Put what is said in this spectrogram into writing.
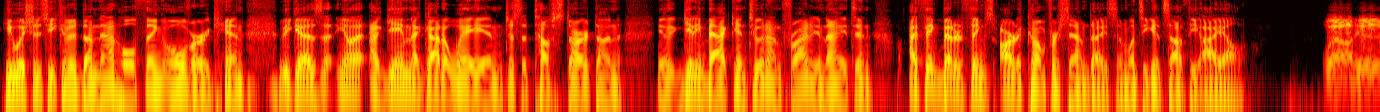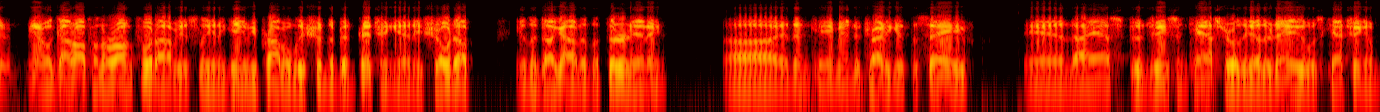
he wishes he could have done that whole thing over again because you know a game that got away and just a tough start on you know getting back into it on Friday night. And I think better things are to come for Sam Dyson once he gets out the IL. Well, he you know got off on the wrong foot, obviously, in a game he probably shouldn't have been pitching in. He showed up in the dugout in the third inning, uh, and then came in to try to get the save. And I asked uh, Jason Castro the other day, who was catching him.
